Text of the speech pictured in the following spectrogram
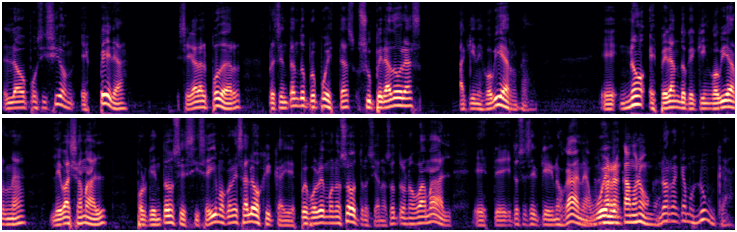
la oposición espera llegar al poder presentando propuestas superadoras a quienes gobiernan, eh, no esperando que quien gobierna le vaya mal, porque entonces si seguimos con esa lógica y después volvemos nosotros y a nosotros nos va mal, este, entonces el que nos gana no arrancamos nunca. No arrancamos nunca.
